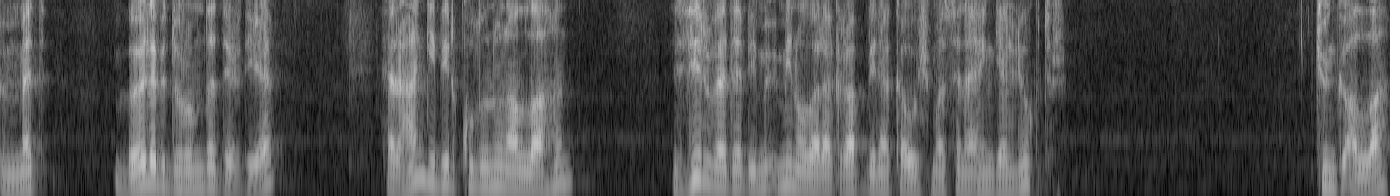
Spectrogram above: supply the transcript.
Ümmet böyle bir durumdadır diye herhangi bir kulunun Allah'ın zirvede bir mümin olarak Rabbine kavuşmasına engel yoktur. Çünkü Allah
